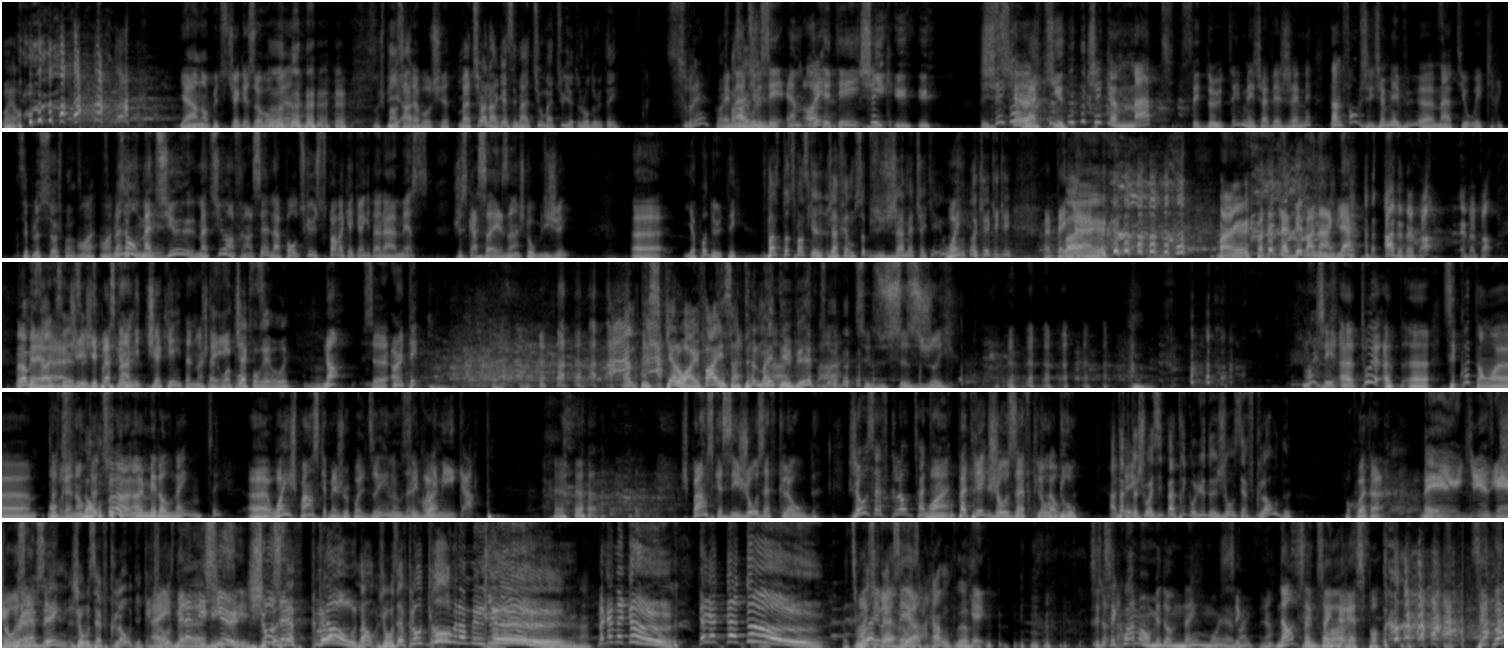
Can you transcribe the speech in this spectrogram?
Ouais, on- Yann, on peut-tu checker ça pour vrai? là? Moi, je pense que c'est de la à- bullshit. Mathieu en anglais, c'est Matthew. Matthew, il y a toujours deux T. C'est vrai? Ouais, Mais je pense que Mathieu, oui. c'est M-A-T-T-I-U-U. Je sais que, Mathieu. je sais que Matt, c'est deux T, mais j'avais jamais. Dans le fond, j'ai jamais vu euh, Mathieu écrit. C'est plus ça, je pense. Ouais, ouais. Non, Mathieu, Mathieu en français, l'apôtre. Excuse, tu parles à quelqu'un qui est allé à la messe jusqu'à 16 ans, j'étais obligé. Euh, Il n'y a pas deux T. Tu penses, toi, tu penses que j'affirme ça puis j'ai jamais checké? là? Oui. OK, OK, OK. Ben, peut-être Ben... ben... la, peut-être la Bible en anglais. Ah, peut-être ça. Peut-être ça. Non, non, mais, Mais, ça, euh, c'est... j'ai presque envie de checker tellement je te Ben, crois pas. check pour vrai, oui, oui. Non, c'est un T. Man, t'es quel Wi-Fi? Ça a tellement été vite. Ah, C'est du 6G. Moi, j'ai. euh, toi, euh, euh, c'est quoi ton. euh, Mon vrai nom? T'as-tu un, un middle name, tu sais? Euh, oui, je pense que. Mais je veux pas le dire, là. Vous allez voler mes cartes. je pense que c'est Joseph Claude. Joseph Claude Patrick Ouais, ou Patrick Joseph Claude? Groux. Attends, puis t'as choisi Patrick au lieu de Joseph Claude? Pourquoi t'as. Ben, Joseph, Joseph, Joseph Claude, il y a quelque Hey, chose de... mesdames, messieurs. Joseph Claude! Non, Joseph Claude Gros, mesdames, messieurs! Macamaco! Cagacago! Ben, tu vois, c'est vrai, ouais, ça rentre, là. OK. C'est quoi mon middle name, moi, C'est- Mike? non? Non, ça C'est ne nous Buzz. intéresse pas. C'est quoi?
